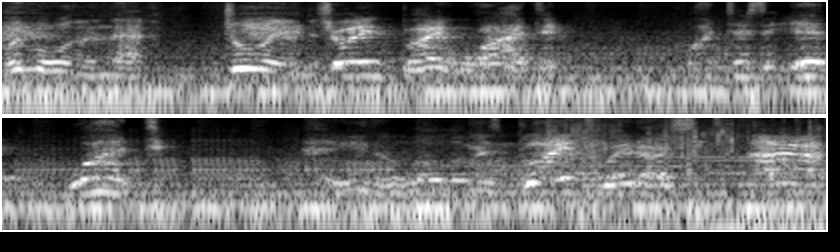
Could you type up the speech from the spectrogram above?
we're more than that. Joined. Joined by what? What does it want? Either Lolo is blind to it or she... Ah!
